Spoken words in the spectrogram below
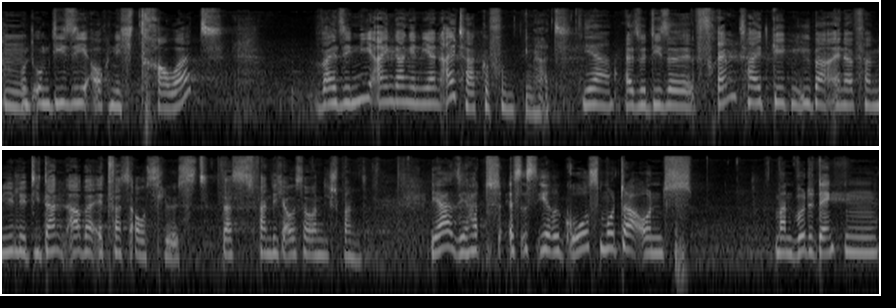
mhm. und um die sie auch nicht trauert, weil sie nie Eingang in ihren Alltag gefunden hat. Ja. Also diese Fremdheit gegenüber einer Familie, die dann aber etwas auslöst. Das fand ich außerordentlich spannend. Ja, sie hat, es ist ihre Großmutter und man würde denken,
